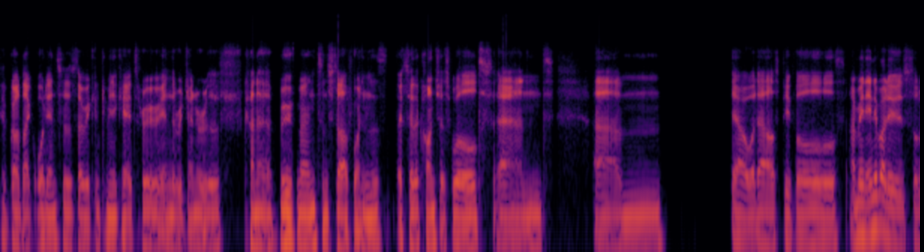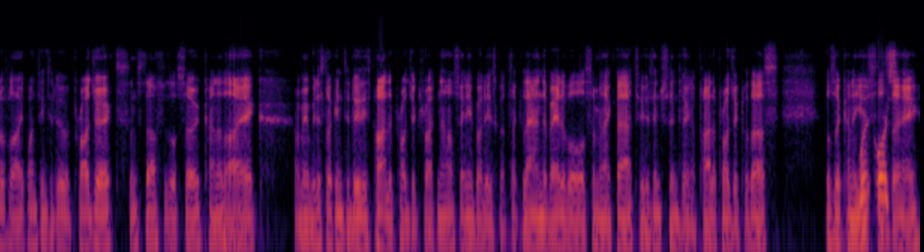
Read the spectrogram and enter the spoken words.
have got like audiences that we can communicate through in the regenerative kind of movement and stuff when there's, they say the conscious world and um yeah what else? People i mean anybody who's sort of like wanting to do a project and stuff is also kind of like i mean we're just looking to do these pilot projects right now so anybody who's got like land available or something like that who's interested in doing a pilot project with us those are kind of Or- useful or say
